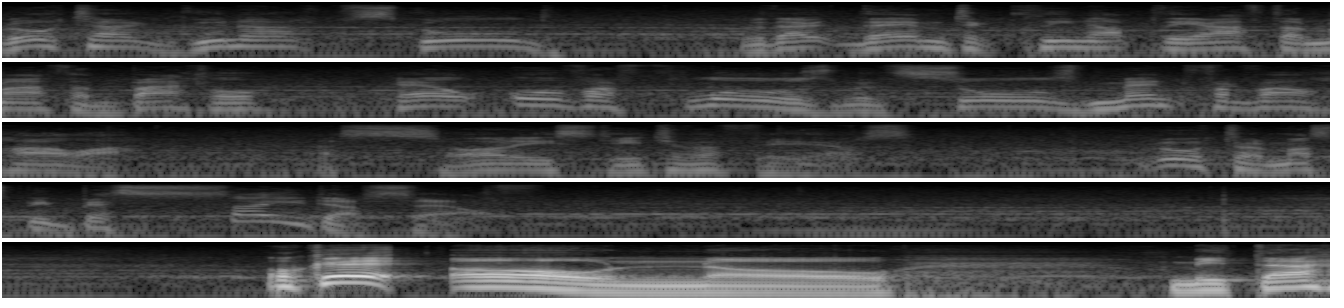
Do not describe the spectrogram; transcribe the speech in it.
Rota, Gunnar, Skuld. Without them to clean up the aftermath of battle, hell overflows with souls meant for Valhalla. A sorry state of affairs. Rota must be beside herself. Okei, okay. oh no. Mitä?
